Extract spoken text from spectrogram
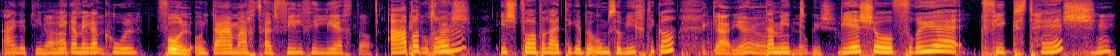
Eigentlich Ja, mega, mega absolut. cool. Voll. Und da macht es halt viel, viel leichter. Aber darum ist die Vorbereitung eben umso wichtiger. Ja, ja, ja Damit- logisch. Wie du schon früh gefixt hast, Mhm.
